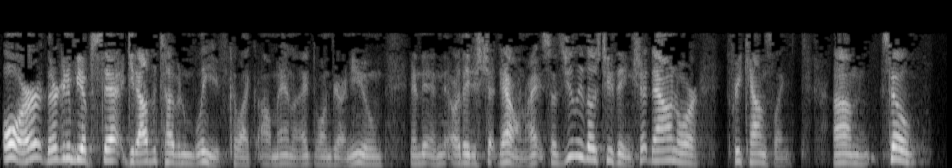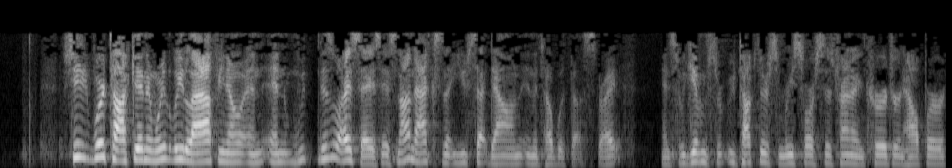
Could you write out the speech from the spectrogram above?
Or they're going to be upset, get out of the tub, and leave. Cause like, oh man, I don't want to be on you, and then or they just shut down, right? So it's usually those two things: shut down or free counseling. Um, so she, we're talking and we, we laugh, you know, and and we, this is what I say: it's not an accident you sat down in the tub with us, right? And so we give them, some, we talked to her some resources, trying to encourage her and help her.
